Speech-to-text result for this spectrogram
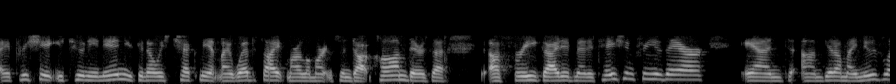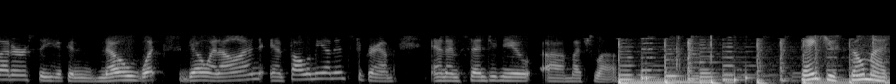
I appreciate you tuning in. You can always check me at my website, marlamartenson.com. There's a, a free guided meditation for you there. And um, get on my newsletter so you can know what's going on. And follow me on Instagram. And I'm sending you uh, much love. Thank you so much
